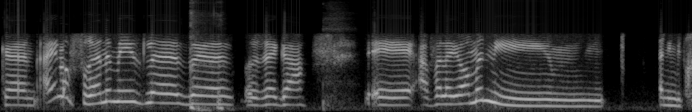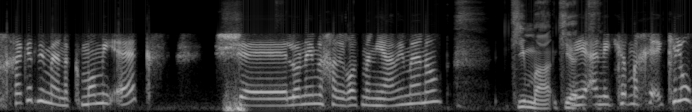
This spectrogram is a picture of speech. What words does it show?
כן. היינו frenemies לאיזה רגע, אה, אבל היום אני, אני מתרחקת ממנה כמו מאקס, שלא נעים לך לראות מה נהיה ממנו. כי מה? כי אני, אני כאילו,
